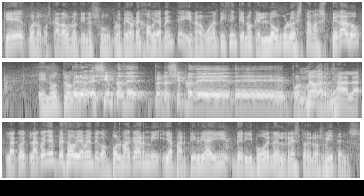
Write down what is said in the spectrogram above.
que, bueno, pues cada uno tiene su propia oreja, obviamente, y en algunas dicen que no, que el lóbulo está más pegado, en otro... Pero es siempre de, pero es siempre de, de Paul no, o McCartney. sea, la, la co- la coña empezó obviamente con Paul McCartney y a partir de ahí derivó en el resto de los Beatles.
